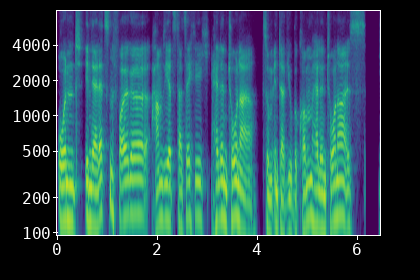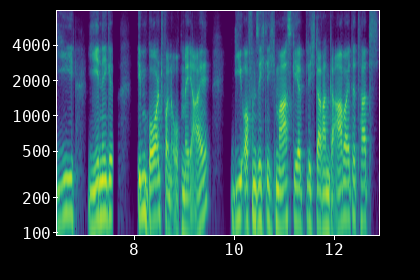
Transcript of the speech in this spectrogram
Und in der letzten Folge haben sie jetzt tatsächlich Helen Toner zum Interview bekommen. Helen Toner ist diejenige im Board von OpenAI, die offensichtlich maßgeblich daran gearbeitet hat,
